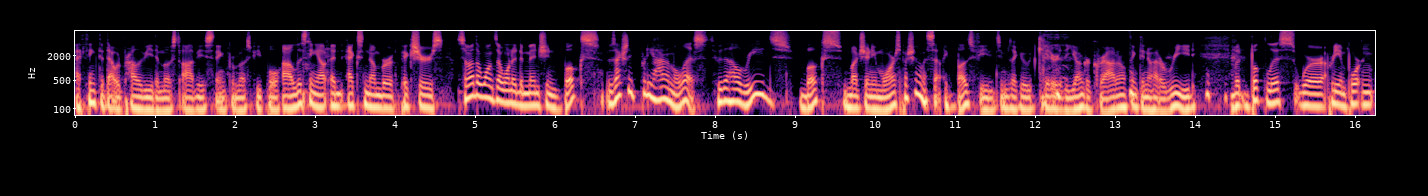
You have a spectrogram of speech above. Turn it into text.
I think that that would probably be the most obvious thing for most people. Uh, listing out an X number of pictures. Some other ones I wanted to mention books is actually pretty high on the list. Who the hell reads books much anymore, especially on a site like BuzzFeed? It seems like it would cater to the younger crowd. I don't think they know how to read. But book lists were pretty important.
